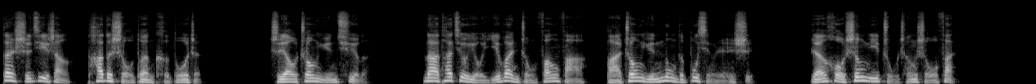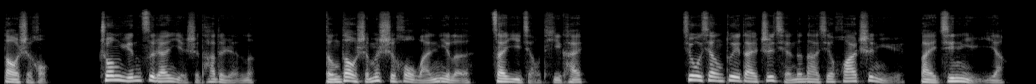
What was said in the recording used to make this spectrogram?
但实际上他的手段可多着。只要庄云去了，那他就有一万种方法把庄云弄得不省人事，然后生米煮成熟饭。到时候，庄云自然也是他的人了。等到什么时候玩腻了，再一脚踢开。就像对待之前的那些花痴女、拜金女一样，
